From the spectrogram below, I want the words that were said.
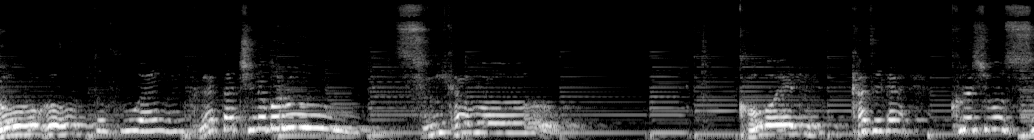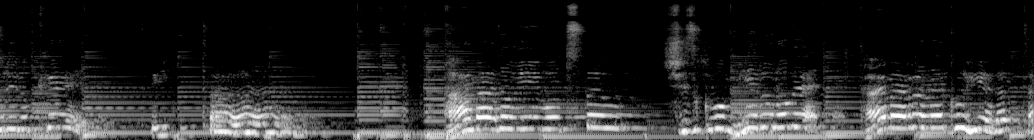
ゴーゴーと不安が立ち上る住みかを凍える風が暮らしをすり抜けていった。雨どいを伝う雫を見えるのがたまらなく嫌だった。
